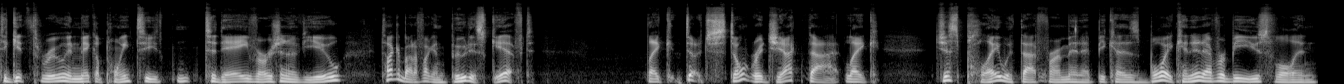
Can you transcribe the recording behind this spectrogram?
to get through and make a point to today version of you. Talk about a fucking Buddhist gift. Like, d- just don't reject that. Like, just play with that for a minute because boy, can it ever be useful in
